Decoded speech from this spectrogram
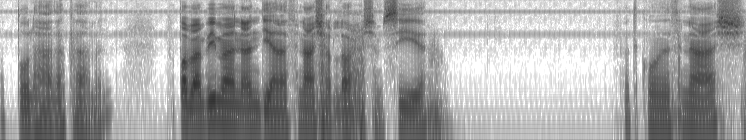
الطول هذا كامل. طبعا بما أن عندي أنا 12 لوحة شمسية فتكون 12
